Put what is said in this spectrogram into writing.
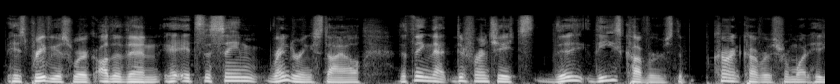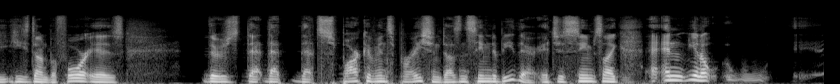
his previous work other than it's the same rendering style. The thing that differentiates the, these covers, the current covers from what he, he's done before is there's that, that, that spark of inspiration doesn't seem to be there. It just seems like, and you know,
